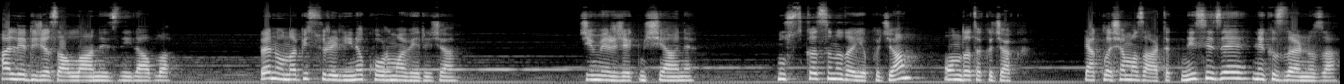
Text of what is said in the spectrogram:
Halledeceğiz Allah'ın izniyle abla. Ben ona bir süreliğine koruma vereceğim. Cin verecekmiş yani. Muskasını da yapacağım, onu da takacak. Yaklaşamaz artık ne size ne kızlarınıza.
